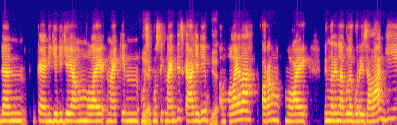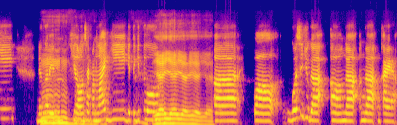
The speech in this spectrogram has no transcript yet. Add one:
dan kayak DJ DJ yang mulai naikin iya. musik-musik yeah. 90s kan. Jadi yeah. uh, mulailah orang mulai dengerin lagu-lagu Reza lagi, dengerin mm. Chill on Seven lagi, gitu-gitu. Iya iya iya iya iya. Uh, well, gue sih juga uh, nggak uh, nggak kayak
